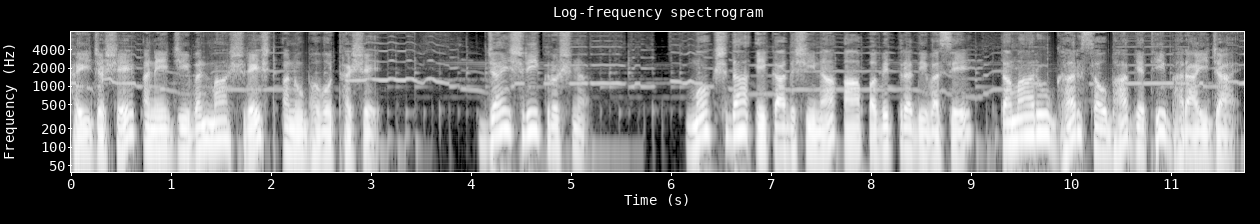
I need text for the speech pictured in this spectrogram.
થઈ જશે અને જીવનમાં શ્રેષ્ઠ અનુભવો થશે. જય શ્રી કૃષ્ણ. મોક્ષદા એકાદશીના આ પવિત્ર દિવસે તમારું ઘર સૌભાગ્યથી ભરાઈ જાય.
